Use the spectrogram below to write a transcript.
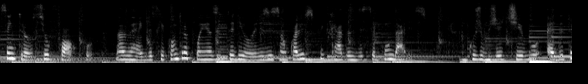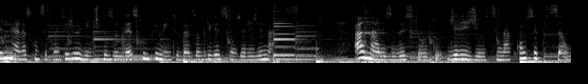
centrou-se o foco nas regras que contrapõem as anteriores e são qualificadas de secundárias, cujo objetivo é determinar as consequências jurídicas do descumprimento das obrigações originais. A análise do estudo dirigiu-se na concepção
